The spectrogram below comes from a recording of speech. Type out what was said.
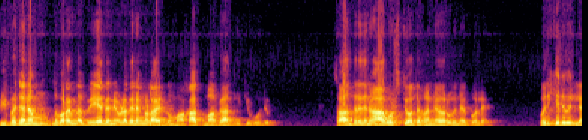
വിഭജനം എന്ന് പറയുന്ന വേദനയുടെ ദിനങ്ങളായിരുന്നു മഹാത്മാഗാന്ധിക്ക് പോലും. സ്വാതന്ത്ര്യദിനം ആഘോഷിച്ചു അദ്ദേഹം നെഹ്റുവിനെ പോലെ. ഒരിക്കലുമില്ല.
